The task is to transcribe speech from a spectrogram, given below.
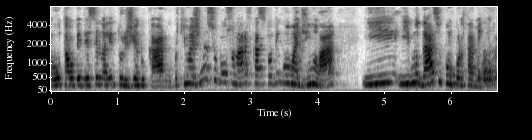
ou está obedecendo a liturgia do cargo. Porque imagina se o Bolsonaro ficasse todo engomadinho lá e, e mudasse o comportamento.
